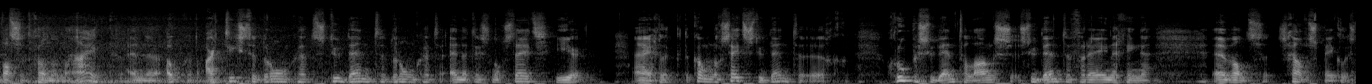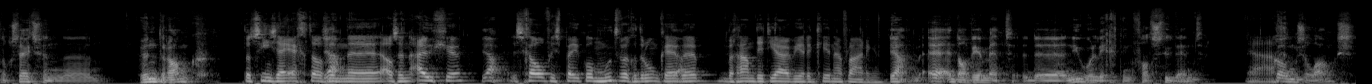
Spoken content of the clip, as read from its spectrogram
was het gewoon een hype. En uh, ook artiesten dronken het, studenten dronken het. En het is nog steeds hier eigenlijk. Er komen nog steeds studenten, uh, groepen studenten langs, studentenverenigingen. Uh, want Schelverspekel is nog steeds hun, hun drank. Dat zien zij echt als, ja. een, als een uitje. Ja. Schelvispekel moeten we gedronken ja. hebben. We gaan dit jaar weer een keer naar Vlaardingen. Ja, en dan weer met de nieuwe lichting van studenten. Ja. Komen ze langs.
